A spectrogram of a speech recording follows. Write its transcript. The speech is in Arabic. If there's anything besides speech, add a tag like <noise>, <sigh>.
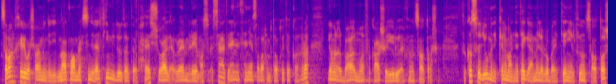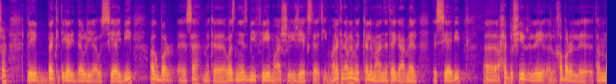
صباح الخير وشعار من جديد. معكم عمرو حسين الألفي مدير إدارة الأبحاث شعاع الأوراق المالية مصر الساعة الآن الثانية صباحا بتوقيت القاهرة يوم الأربعاء الموافق 10 يوليو 2019 في قصة اليوم هنتكلم عن نتائج أعمال الربع الثاني 2019 لبنك التجاري الدولي أو الـ CIB. أكبر سهم كوزن نسبي في مؤشر EGX 30 ولكن قبل ما نتكلم عن نتائج أعمال الـ CIB أحب أشير للخبر اللي تم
